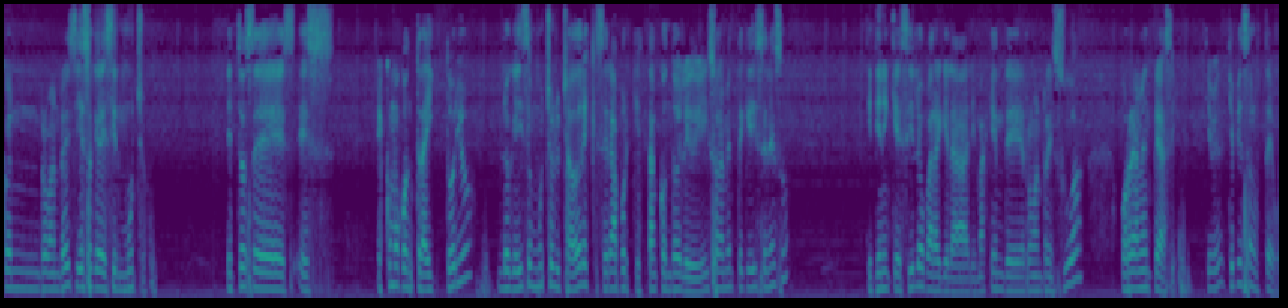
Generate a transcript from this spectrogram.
con Roman Reigns y eso quiere decir mucho. Entonces es, es como contradictorio lo que dicen muchos luchadores que será porque están con WWE solamente que dicen eso, que tienen que decirlo para que la, imagen de Roman Reigns suba, o realmente así. ¿Qué, piensan ustedes?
